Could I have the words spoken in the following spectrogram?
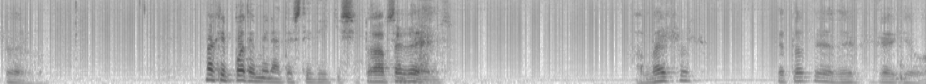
στο έργο. Μέχρι πότε μείνατε στη διοίκηση. Το απέδεχε. Αμέσως και τότε δέχτηκα και εγώ.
